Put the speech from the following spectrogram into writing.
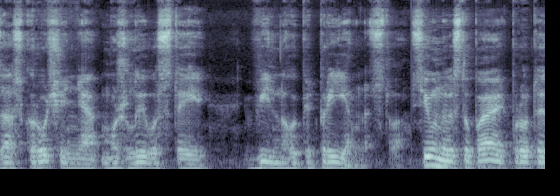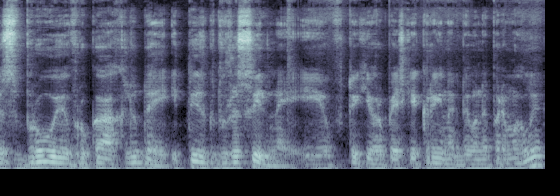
за скорочення можливостей вільного підприємництва. Всі вони виступають проти зброї в руках людей, і тиск дуже сильний. І в тих європейських країнах, де вони перемогли,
